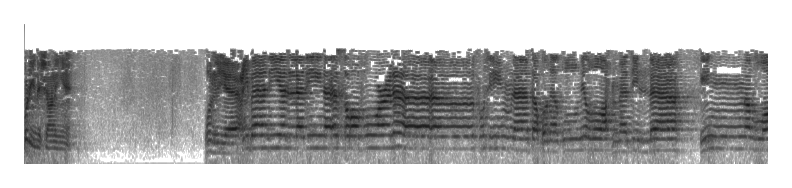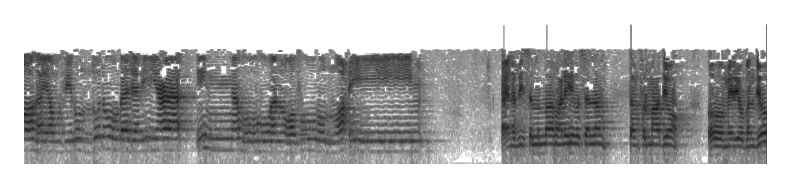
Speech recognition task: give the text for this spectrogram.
بڑی نشانی ہے۔ قل يا عبادي الذين أسرفوا على أنفسهم لا تقنطوا من رحمة الله إن الله يغفر الذنوب جميعا إنه هو الغفور الرحيم۔ اے نبی صلی اللہ علیہ وسلم تم فرما دیو، او میرے بندیو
